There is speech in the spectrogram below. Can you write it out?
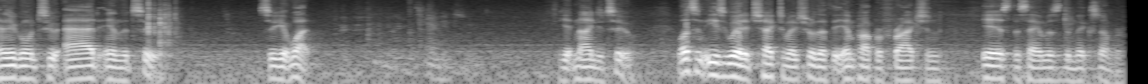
and you're going to add in the 2. So you get what? You get 92. What's an easy way to check to make sure that the improper fraction is the same as the mixed number?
